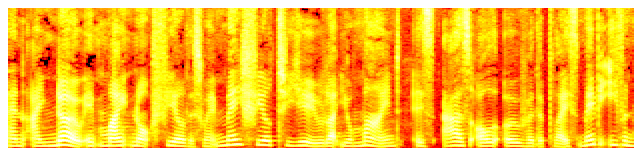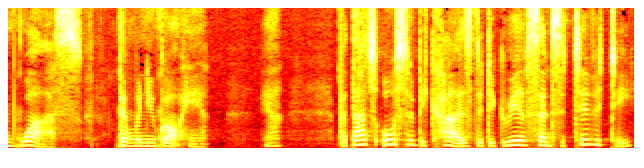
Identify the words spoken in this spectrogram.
and I know it might not feel this way, it may feel to you like your mind is as all over the place, maybe even worse than when you got here, yeah. But that's also because the degree of sensitivity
